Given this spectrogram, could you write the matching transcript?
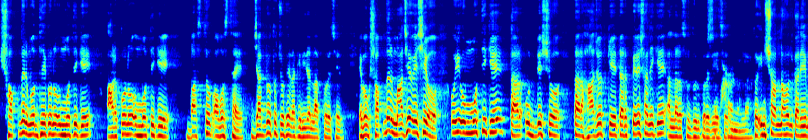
স্বপ্নের মধ্যে কোনো উন্মতিকে আর কোনো উন্মতিকে বাস্তব অবস্থায় জাগ্রত চোখে তাকে দিদার লাভ করেছেন। এবং স্বপ্নের মাঝেও এসেও ওই উন্মতিকে তার উদ্দেশ্য তার হাজতকে তার পেরেশানিকে আল্লাহ রসুল দূর করে দিয়েছে। তো ইনশাআল্লাহুল করিম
